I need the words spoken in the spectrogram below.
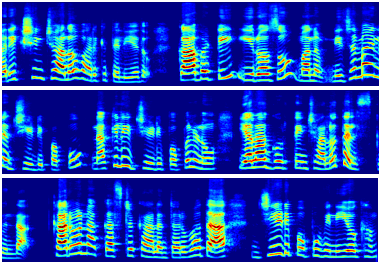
పరీక్షించాలో వారికి తెలియదు. కాబట్టి ఈరోజు మనం నిజమైన జీడిపప్పు నకిలీ జీడిపప్పులను ఎలా గుర్తించాలో తెలుసుకుందాం. కరోనా కష్టకాలం తరువాత జీడిపప్పు వినియోగం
